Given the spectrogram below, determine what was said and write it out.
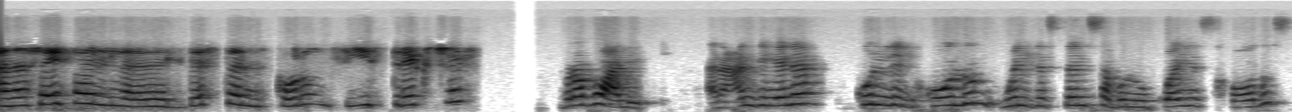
أنا شايفة ال distal colon فيه stricture برافو عليك. أنا عندي هنا كل ال colon well distensible وكويس خالص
